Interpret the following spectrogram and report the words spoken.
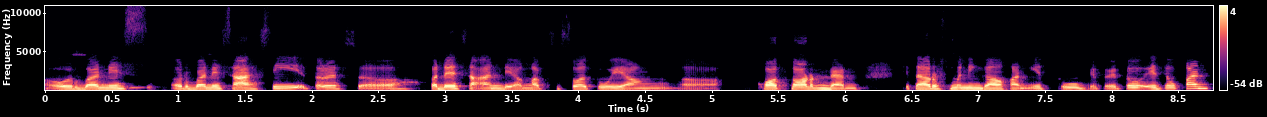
urbanis urbanisasi terus uh, pedesaan dianggap sesuatu yang uh, kotor dan kita harus meninggalkan itu gitu. Itu itu kan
